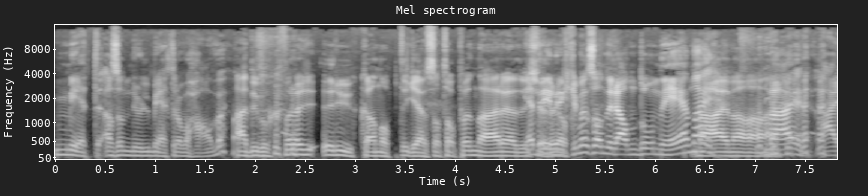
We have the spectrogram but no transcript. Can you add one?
meter, altså null meter over havet. Nei, du går ikke for å ruke han opp til Gausatoppen der eh, du Jeg driver opp. ikke med sånn randonee, nei. Nei, nei, nei. nei, nei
